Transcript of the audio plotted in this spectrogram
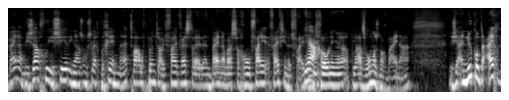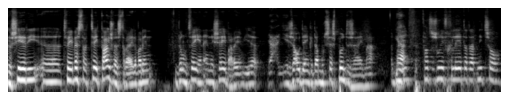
bijna bizar goede serie na zo'n slecht begin. Hè? 12 punten uit 5 wedstrijden en bijna was er gewoon 5, 15 uit 5. Ja. En Groningen op laatst wonnen ze nog bijna. Dus ja, en nu komt er eigenlijk een serie, uh, twee, wedstrijden, twee thuiswedstrijden, waarin Willem II en NEC, waarin je, ja, je zou denken dat moet zes punten zijn. Maar het begin Ja. van het seizoen heeft geleerd dat dat niet zo...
